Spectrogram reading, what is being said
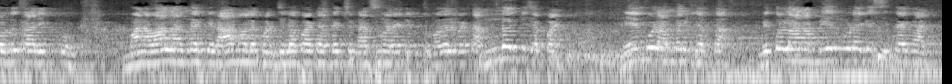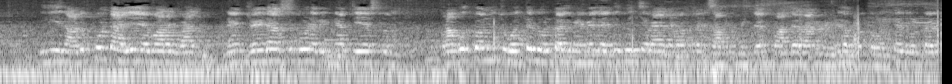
రెండు తారీఖు మన వాళ్ళందరికీ రాను వాళ్ళకి మన జిల్లా పార్టీ అధ్యక్షుడు నరసింహారెడ్డి నుంచి మొదలు పెట్టి అందరికీ చెప్పండి. నేను కూడా అందరికీ చెప్తా. మిత్రులారా మీరు కూడా ఇక సిద్ధంగా ఇది అడుక్కుంటే అయ్యే వ్యవహారం కాదు. నేను ట్రేడర్స్ కూడా విజ్ఞప్తి చేస్తున్నాను ప్రభుత్వం నుంచి ఒత్తిడి ఉంటుంది. మీ మీద ఎందుకు ఇచ్చి రాయాలి సభ మీకేం పొందేదాన్ని మీ కొంత ఒత్తిడి ఉంటుంది.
